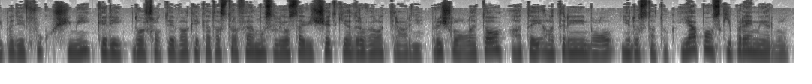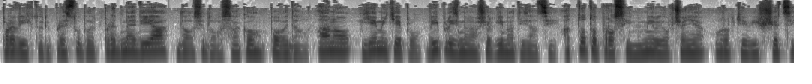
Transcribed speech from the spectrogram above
prípade Fukushimi, kedy došlo k tej veľkej katastrofe a museli ostaviť všetky jadrové elektrárne. Prišlo leto a tej elektriny bolo nedostatok. Japonský premiér bol prvý, ktorý prestúpil pred médiá, dal si dole sako, povedal, áno, je mi teplo, vypli sme naše klimatizácie. A toto prosím, milí občania, urobte vy všetci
